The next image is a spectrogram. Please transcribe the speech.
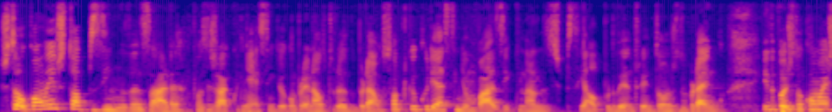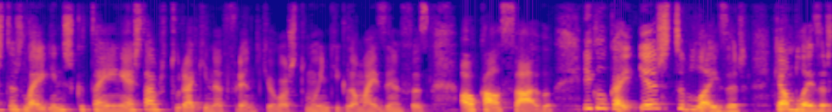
Estou com este topzinho da Zara, vocês já conhecem, que eu comprei na altura de verão, só porque eu queria assim um básico, nada de especial por dentro, em tons de branco. E depois estou com estas leggings que têm esta abertura aqui na frente, que eu gosto muito e que dá mais ênfase ao calçado. E coloquei este blazer, que é um blazer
